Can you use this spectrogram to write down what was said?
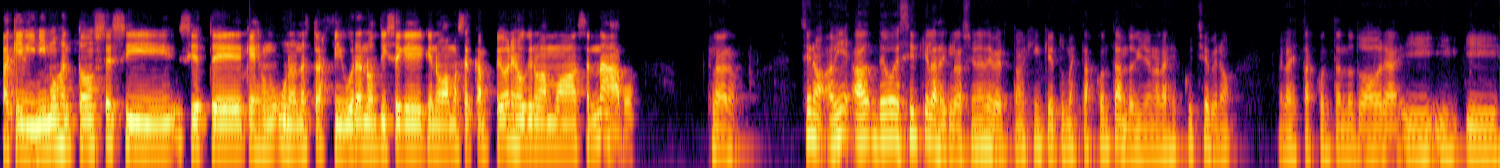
¿para qué vinimos entonces si, si este, que es una de nuestras figuras, nos dice que, no vamos a ser campeones o que no vamos a hacer nada? Claro. Sí, no, a mí ah, debo decir que las declaraciones de Bertogen que tú me estás contando, que yo no las escuché, pero me las estás contando tú ahora y,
